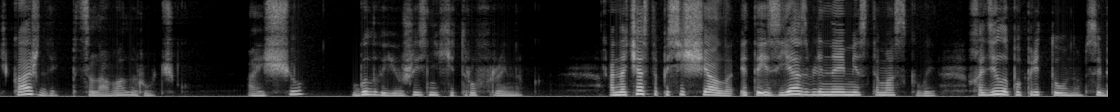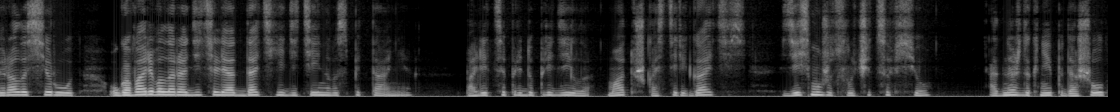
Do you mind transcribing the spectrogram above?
и каждой поцеловала ручку. А еще был в ее жизни хитров рынок. Она часто посещала это изъязвленное место Москвы, ходила по притонам, собирала сирот, уговаривала родителей отдать ей детей на воспитание. Полиция предупредила, матушка, остерегайтесь, здесь может случиться все. Однажды к ней подошел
